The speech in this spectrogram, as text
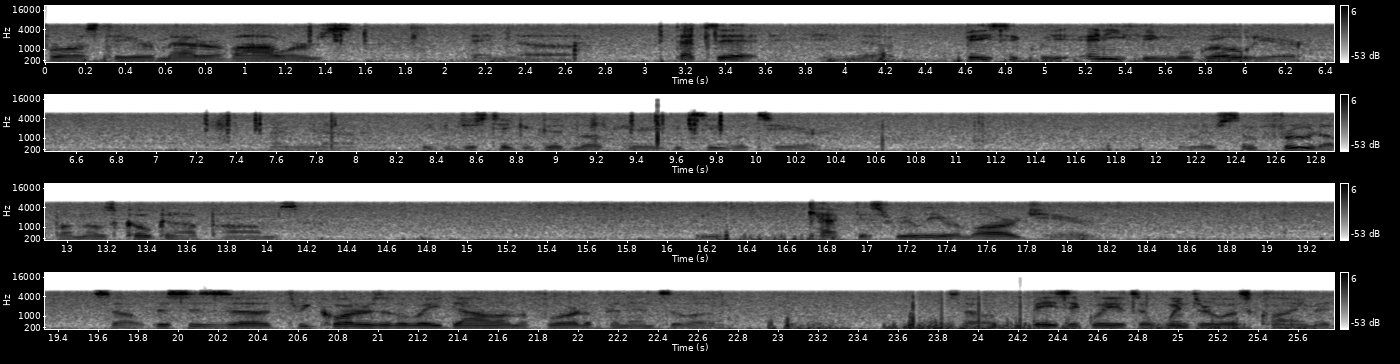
frost here, a matter of hours, and uh, that's it. And uh, basically anything will grow here. And uh, you can just take a good look here. You can see what's here. And there's some fruit up on those coconut palms cactus really are large here. So this is uh, three quarters of the way down on the Florida Peninsula. So basically it's a winterless climate.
